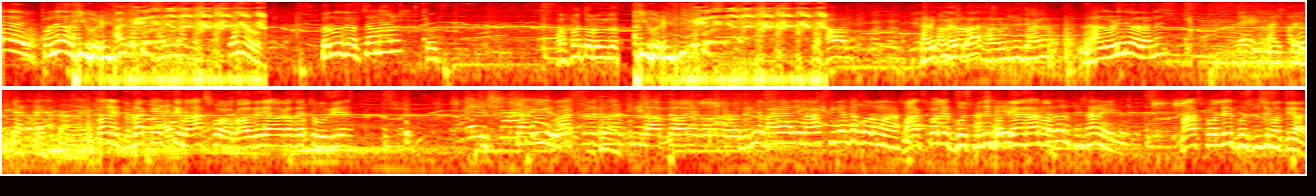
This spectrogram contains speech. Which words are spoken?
এই কোনে যাচ্ছ? আই যাবে কেন? কেন? তরমুজ ব্যবসা না আর? সবসময় তরুণ তাহলে কি করবা? ঝালমুড়ি দিবা জানে? আচ্ছা আচ্ছা মানে তোমরা কেটে মাস্ক পরো কদিন আমার কাছে একটু বুঝিয়ে। কি হয়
